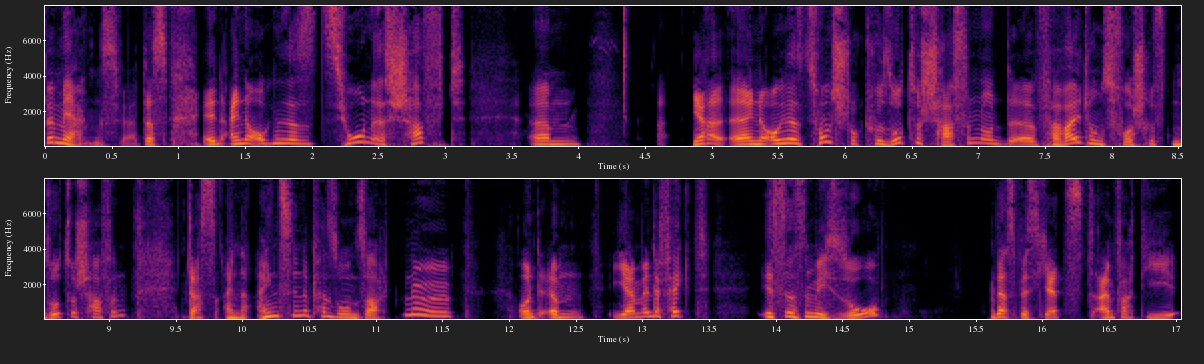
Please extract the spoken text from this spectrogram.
bemerkenswert, dass eine Organisation es schafft, ähm, ja, eine Organisationsstruktur so zu schaffen und äh, Verwaltungsvorschriften so zu schaffen, dass eine einzelne Person sagt, nö. Und ähm, ja, im Endeffekt ist es nämlich so, dass bis jetzt einfach die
